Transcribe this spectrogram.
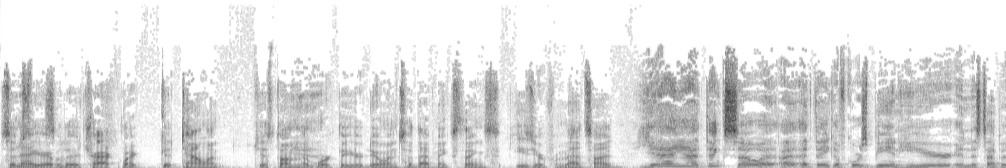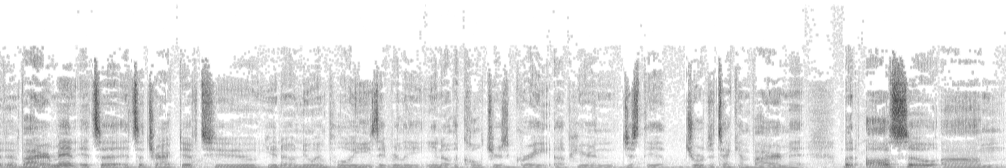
So now you're able to attract like good talent just on the work that you're doing, so that makes things easier from that side. Yeah, yeah, I think so. I, I- I think, of course, being here in this type of environment, it's a it's attractive to you know new employees. They really, you know, the culture is great up here in just the Georgia Tech environment, but also um,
